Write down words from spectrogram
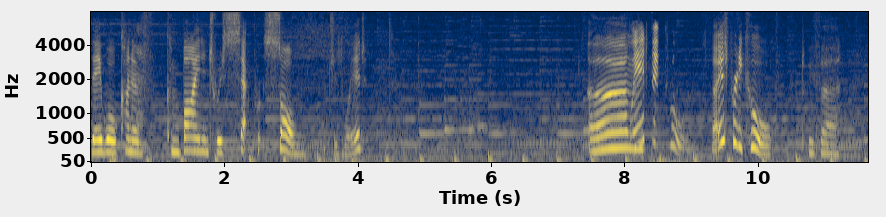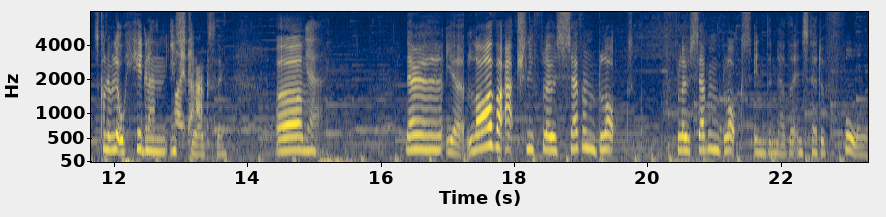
they will kind of combine into a separate song, which is weird. Um, Weird but cool. that is pretty cool, to be fair. It's kind of a little hidden have to try Easter egg thing. Um, yeah. there, yeah, lava actually flows seven blocks, flows seven blocks in the Nether instead of four.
